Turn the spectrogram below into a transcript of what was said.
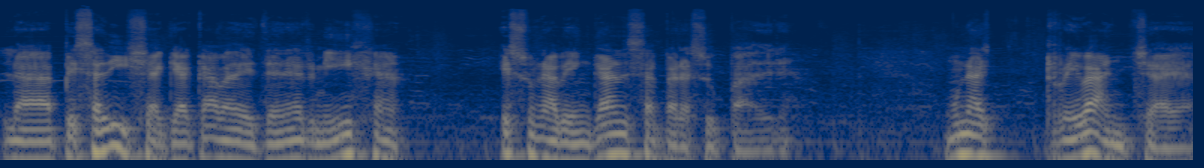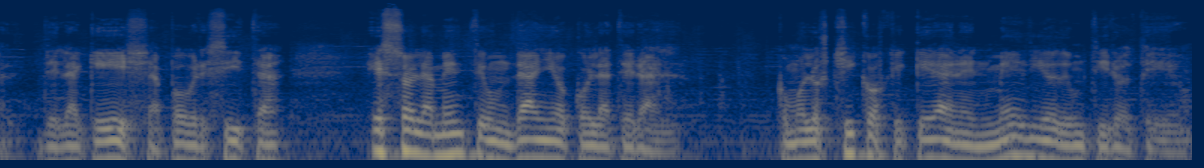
La pesadilla que acaba de tener mi hija es una venganza para su padre, una revancha de la que ella, pobrecita, es solamente un daño colateral, como los chicos que quedan en medio de un tiroteo.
